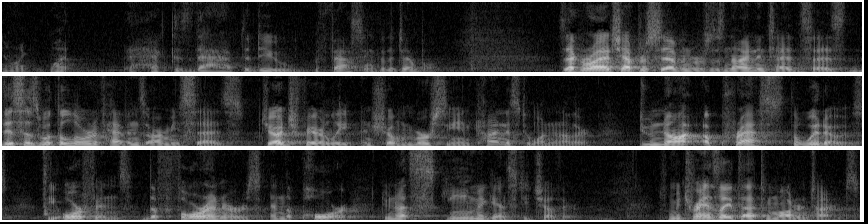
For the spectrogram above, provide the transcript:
You're like, What heck does that have to do with fasting for the temple? Zechariah chapter 7, verses 9 and 10 says, This is what the Lord of heaven's army says Judge fairly and show mercy and kindness to one another. Do not oppress the widows, the orphans, the foreigners, and the poor. Do not scheme against each other. Let me translate that to modern times.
